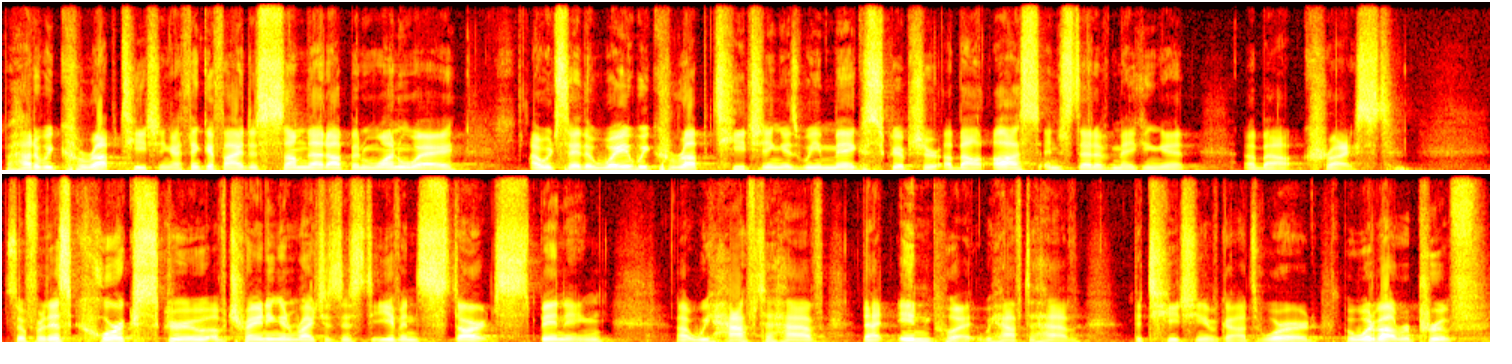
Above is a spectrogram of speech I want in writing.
But how do we corrupt teaching? I think if I had to sum that up in one way, I would say the way we corrupt teaching is we make scripture about us instead of making it about Christ. So, for this corkscrew of training in righteousness to even start spinning, uh, we have to have that input. We have to have the teaching of God's word. But what about reproof?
